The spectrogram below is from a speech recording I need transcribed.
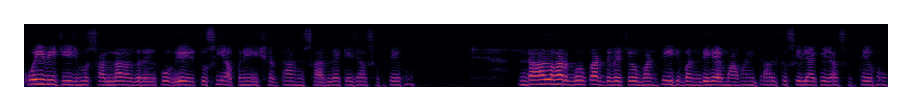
ਕੋਈ ਵੀ ਚੀਜ਼ ਮਸਾਲਾ ਅਗਰ ਹੋਵੇ, ਤੁਸੀਂ ਆਪਣੀ ਸ਼ਰਧਾ ਅਨੁਸਾਰ ਲੈ ਕੇ ਜਾ ਸਕਦੇ ਹੋ। ਦਾਲ ਹਰ ਗੁਰੂ ਘਰ ਦੇ ਵਿੱਚ ਬਣਦੀ ਹੀ ਬਣਦੀ ਹੈ, ਮਾਵਾਂ ਦੀ ਦਾਲ ਤੁਸੀਂ ਲੈ ਕੇ ਜਾ ਸਕਦੇ ਹੋ।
